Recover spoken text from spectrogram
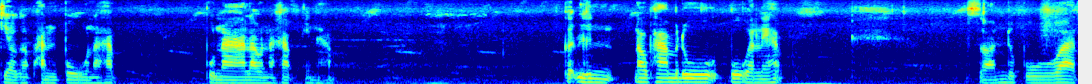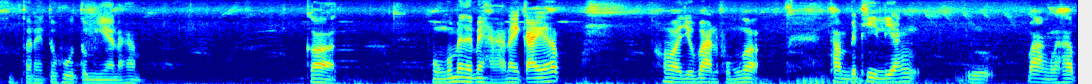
เกี่ยวกับพันปูนะครับ ปูนาเรานะครับนี่นะครับก็อื่นเราพามาดูปูกันเลยครับ สอนดูปูว่าตัวไหนตัวผู้ตัวเมียนะครับ ก็ ผมก็ไม่ได้ไปหาในไกลครับ เพราะว่าอยู่บ้านผมก็ทำเป็นที่เลี้ยงอยู่บ้างแล้วครับ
